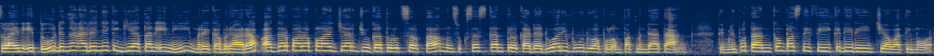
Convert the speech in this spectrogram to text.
Selain itu, dengan adanya kegiatan ini, mereka berharap agar para pelajar juga turut serta mensukseskan Pilkada 2024 mendatang. Tim Liputan Kompas TV Kediri, Jawa Timur.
